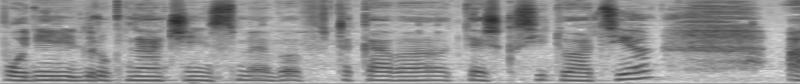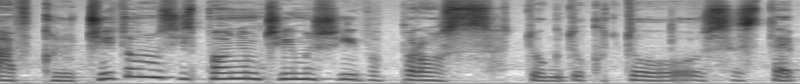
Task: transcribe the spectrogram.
по един или друг начин сме в такава тежка ситуация. А включително си спомням, че имаше и въпрос тук, докато с теб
